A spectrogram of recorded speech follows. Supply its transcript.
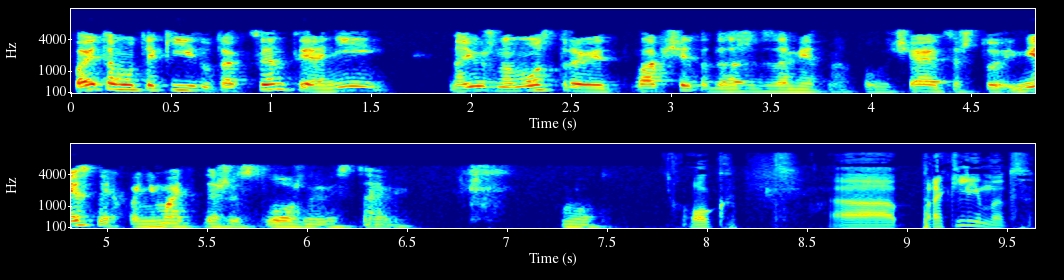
Поэтому такие тут акценты, они на Южном острове вообще-то даже заметно. Получается, что и местных понимать даже сложно местами. Вот. Ок. А, про климат.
